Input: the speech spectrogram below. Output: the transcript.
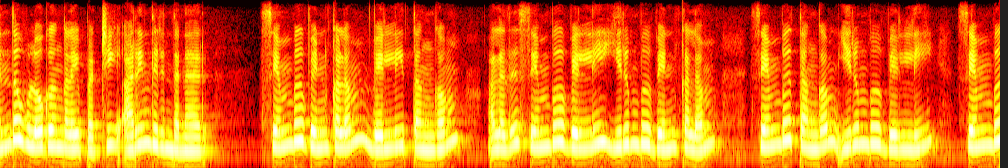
எந்த உலோகங்களை பற்றி அறிந்திருந்தனர்? செம்பு வெண்கலம் வெள்ளி தங்கம் அல்லது செம்பு வெள்ளி இரும்பு வெண்கலம் செம்பு தங்கம் இரும்பு வெள்ளி செம்பு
